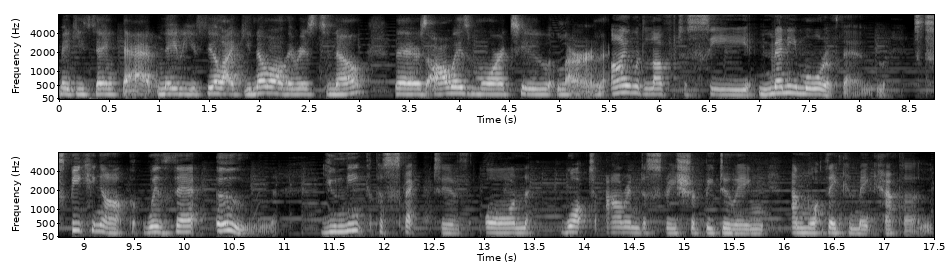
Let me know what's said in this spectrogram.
make you think that maybe you feel like you know all there is to know. There's always more to learn. I would love to see many more of them speaking up with their own unique perspective on what our industry should be doing and what they can make happen.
